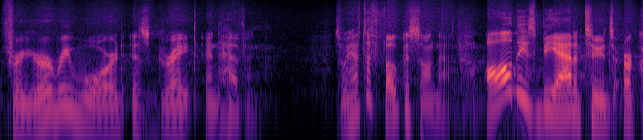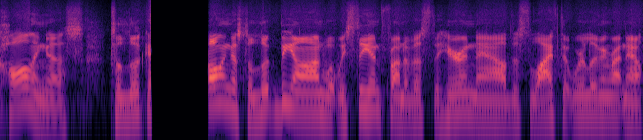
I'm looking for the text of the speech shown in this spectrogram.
for your reward is great in heaven. So we have to focus on that. All these Beatitudes are calling us to look calling us to look beyond what we see in front of us, the here and now, this life that we're living right now,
